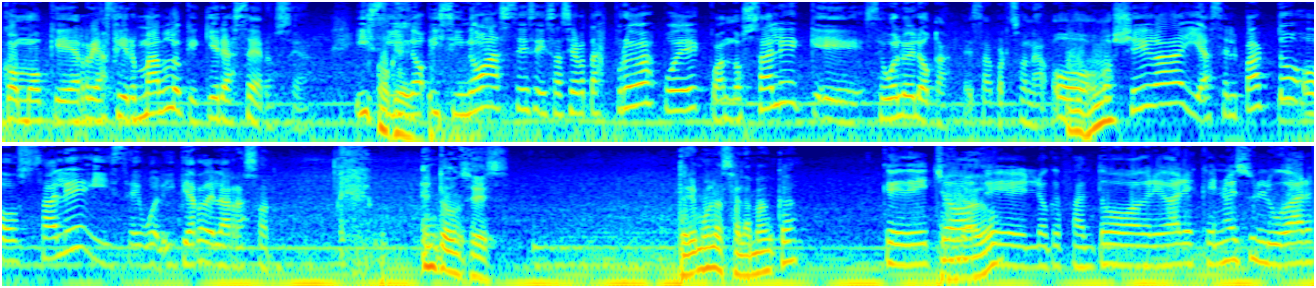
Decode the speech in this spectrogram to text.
como que reafirmar lo que quiere hacer, o sea. Y si no y si no haces esas ciertas pruebas, puede cuando sale que se vuelve loca esa persona o, llega y hace el pacto o sale y se vuelve y pierde la razón. Entonces, tenemos la Salamanca. Que de ¿Por un hecho eh, lo que faltó agregar es que no es un lugar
